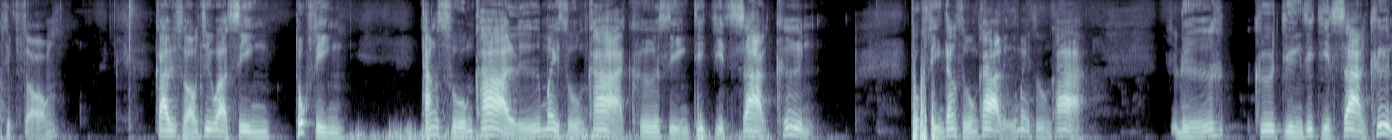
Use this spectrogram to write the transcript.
92 92ชื่อว่าสิ่งทุกสิ่ง ทั้งสูงค่าหรือไม่สูงค่าคือสิ่งที่จิตสร้างขึ้น ทุกสิ่งทั้งสูงค่าหรือไม่สูงค่า หรือคือจริงที่จิตสร้างขึ้น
